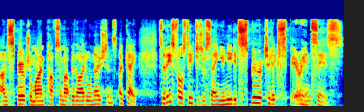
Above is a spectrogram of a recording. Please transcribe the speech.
unspiritual mind puffs him up with idle notions. Okay, so these false teachers were saying you needed spiritual experiences.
